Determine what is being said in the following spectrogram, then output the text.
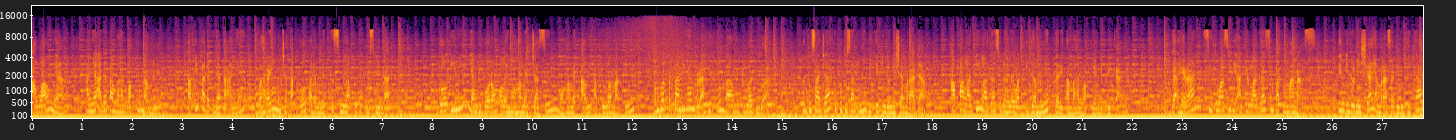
Awalnya, hanya ada tambahan waktu 6 menit. Tapi pada kenyataannya, Bahrain mencetak gol pada menit ke-99. Gol ini yang diborong oleh Mohamed Jassim Mohamed Ali Abdullah Marhum membuat pertandingan berakhir imbang 2-2. Tentu saja keputusan ini bikin Indonesia meradang, Apalagi laga sudah lewat 3 menit dari tambahan waktu yang diberikan. Gak heran, situasi di akhir laga sempat memanas. Tim Indonesia yang merasa dirugikan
